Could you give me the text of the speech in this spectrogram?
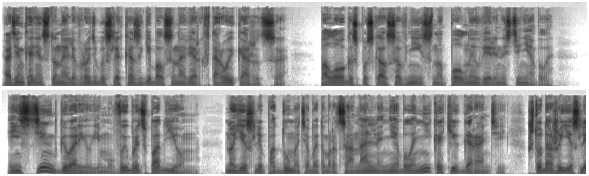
Один конец туннеля вроде бы слегка загибался наверх, второй, кажется, полого спускался вниз, но полной уверенности не было. Инстинкт говорил ему выбрать подъем. Но если подумать об этом рационально, не было никаких гарантий, что даже если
